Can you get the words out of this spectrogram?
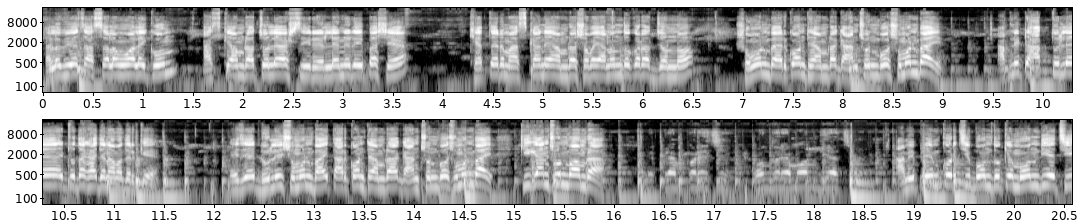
হ্যালো ভিওস আসসালামু আলাইকুম। আজকে আমরা চলে আসছি রেললাইনের এই পাশে। ক্ষেতের মাঝখানে আমরা সবাই আনন্দ করার জন্য সুমন ভাইয়ের কণ্ঠে আমরা গান শুনব। সুমন ভাই আপনি একটু হাত তুলে একটু দেখাই দেন আমাদেরকে। এই যে ঢুলি সুমন ভাই তার কণ্ঠে আমরা গান শুনব। সুমন ভাই কি গান শুনব আমরা? প্রেম আমি প্রেম করছি বন্ধুকে মন দিয়েছি।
